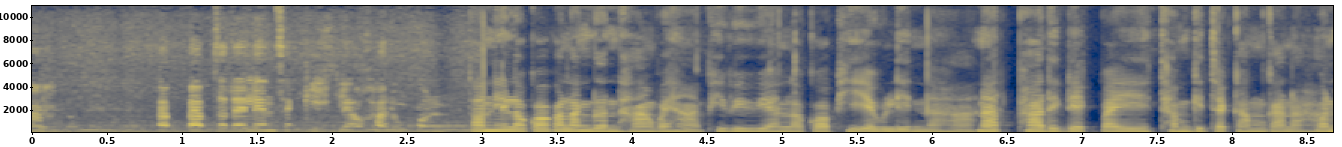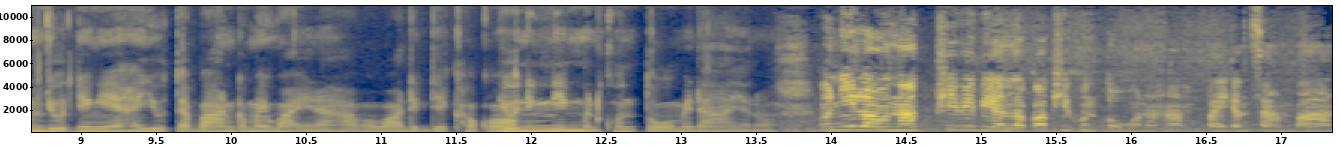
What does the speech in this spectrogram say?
นะแป๊บๆจะได้เล่นสกีอีกแล้วค่ะทุกคน ตอนนี้เราก็กำลังเดินทางไปหาพี่วิเวียนแล้วก็พี่เอเวลินนะคะ นัดพาเด็กๆไปทำกิจกรรมกันนะคะวันหยุดอย่างนี้ให้อยู่แต่บ้านก็ไม่ไหวนะคะ เพราะว่าเด็กๆเขาก็อยู่นิ่งๆเหมือนคนโตไม่ได้อะเนาะวันนี้เรานัดพี่วิเวียนแล้วก็พี่คนโตนะคะ ไปกันสามบ้าน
